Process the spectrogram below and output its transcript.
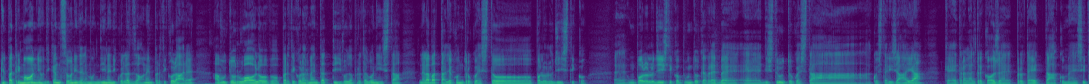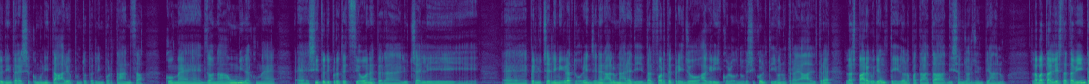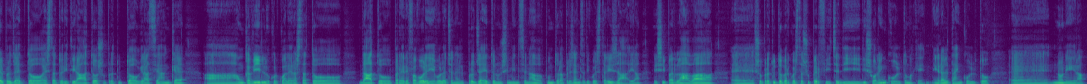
il patrimonio di canzoni delle mondine di quella zona, in particolare ha avuto un ruolo particolarmente attivo da protagonista nella battaglia contro questo polo logistico eh, un polo logistico appunto che avrebbe eh, distrutto questa, questa risaia che è tra le altre cose protetta come sito di interesse comunitario appunto per l'importanza come zona umida, come eh, sito di protezione per gli uccelli eh, per gli uccelli migratori, in generale un'area di, dal forte pregio agricolo dove si coltivano tra le altre l'asparago di Altedo e la patata di San Giorgio in Piano. La battaglia è stata vinta, il progetto è stato ritirato, soprattutto grazie anche a un cavillo col quale era stato dato parere favorevole, cioè nel progetto non si menzionava appunto la presenza di questa risaia e si parlava eh, soprattutto per questa superficie di, di, suolo incolto, ma che in realtà incolto eh, non era.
